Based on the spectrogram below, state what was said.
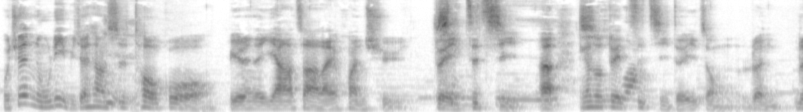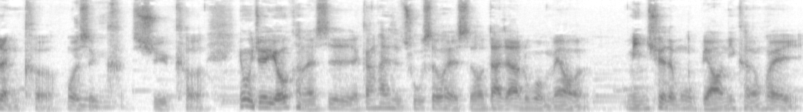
我觉得奴隶比较像是嗯透过别人的压榨来换取对自己呃，应该说对自己的一种认认可或者是嗯可许可，因为我觉得有可能是刚开始出社会的时候，大家如果没有明确的目标，你可能会。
